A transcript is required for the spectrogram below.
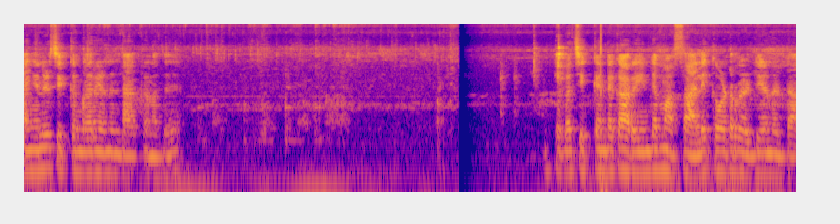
അങ്ങനെ ഒരു ചിക്കൻ കറിയാണ് ഉണ്ടാക്കണത്. ഇപ്പോൾ ചിക്കന്റെ കറീന്റെ മസാലയൊക്കെ ഇവിടെ റെഡിയാണ് കേട്ടോ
